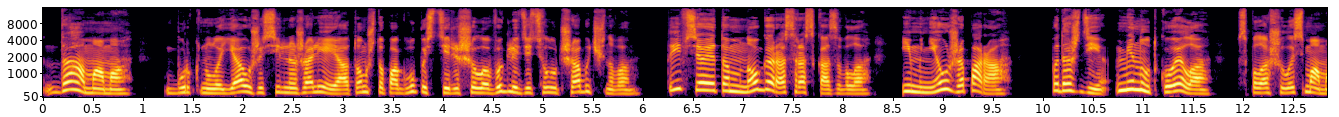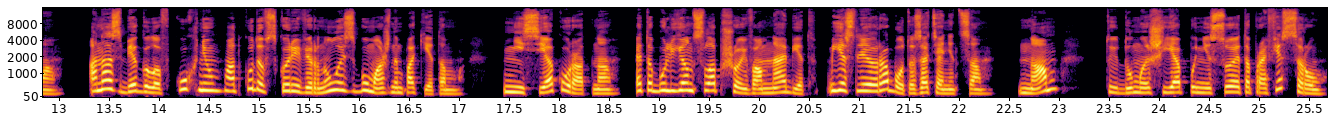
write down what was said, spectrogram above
«Да, мама», Буркнула я, уже сильно жалея о том, что по глупости решила выглядеть лучше обычного. «Ты все это много раз рассказывала, и мне уже пора». «Подожди, минутку, Элла», — всполошилась мама. Она сбегала в кухню, откуда вскоре вернулась с бумажным пакетом. «Неси аккуратно. Это бульон с лапшой вам на обед, если работа затянется». «Нам? Ты думаешь, я понесу это профессору?»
